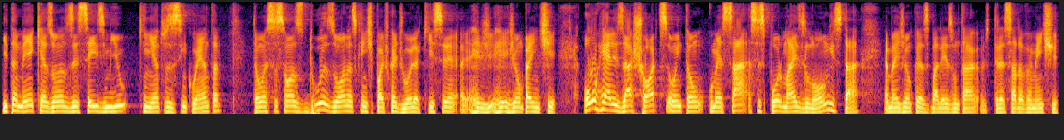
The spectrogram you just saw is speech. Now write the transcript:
e também aqui a zona dos 16.550, então essas são as duas zonas que a gente pode ficar de olho aqui, essa região para a gente ou realizar shorts ou então começar a se expor mais longs, tá? É uma região que as baleias vão estar interessadas, obviamente,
